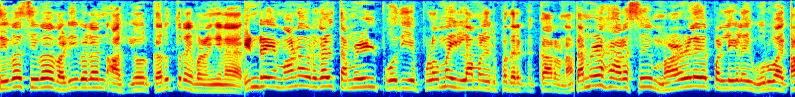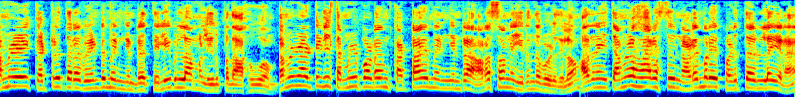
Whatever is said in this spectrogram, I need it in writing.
சிவ சிவ வடிவலன் ஆகியோர் கருத்துரை வழங்கினர். இன்றைய மாணவர்கள் தமிழில் போதிய புலமை இல்லாமல் இருப்பதற்கு காரணம் தமிழக அரசு மழலையர் பள்ளிகளை உருவாக்கி தமிழை கற்றுத்தர வேண்டும் என்கின்ற தெளிவில்லாமல் இருப்பதாகவும் தமிழ்நாட்டில் தமிழ் பாடம் கட்டாயம் என்கின்ற அரசாணை இருந்த பொழுதிலும் அதனை தமிழக அரசு நடைமுறைப்படுத்தவில்லை என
